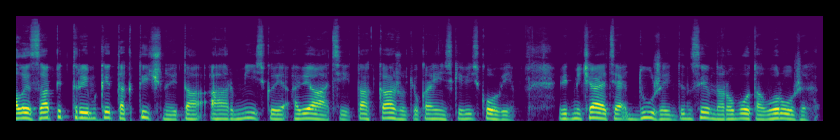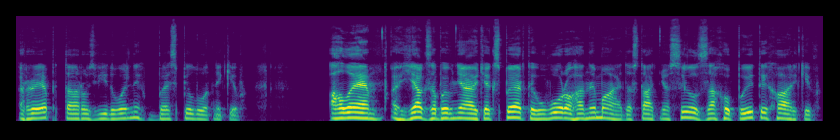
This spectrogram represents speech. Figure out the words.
але за підтримки тактичної та армійської авіації, так кажуть українські військові. Відмічається дуже інтенсивна робота ворожих РЕП та розвідувальних безпілотників. Але, як запевняють експерти, у ворога немає достатньо сил захопити Харків.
